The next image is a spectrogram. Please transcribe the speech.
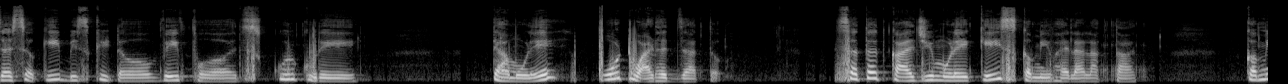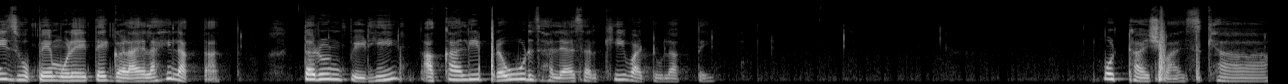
जसं की बिस्किटं वेफर्स कुरकुरे. त्यामुळे पोट वाढत जातं. सतत काळजीमुळे केस कमी व्हायला लागतात. कमी झोपेमुळे ते गळायलाही लागतात. तरुण पिढी अकाली प्रौढ झाल्यासारखी वाटू लागते. मोठा श्वास घ्या.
